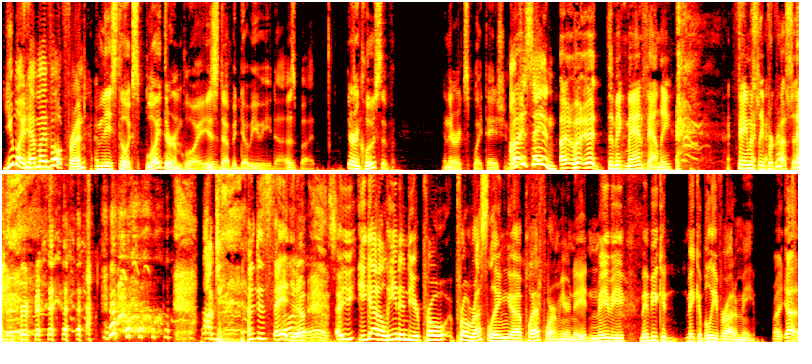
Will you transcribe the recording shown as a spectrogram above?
you might have my vote, friend. I mean, they still exploit their employees. WWE does, but they're inclusive in their exploitation. I'm just saying. Uh, but, uh, the McMahon family, famously progressive. I'm just, I'm just saying, you know, uh, you, you got to lean into your pro pro wrestling uh, platform here, Nate, and maybe maybe you could make a believer out of me. Right. Yeah.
